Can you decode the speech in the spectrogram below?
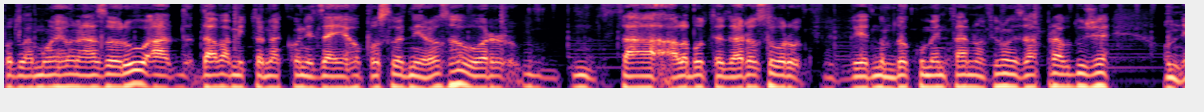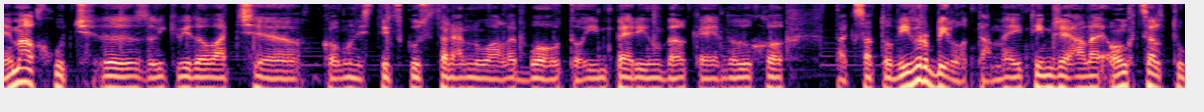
podľa môjho názoru, a dáva mi to nakoniec aj jeho posledný rozhovor, za, alebo teda rozhovor v jednom dokumentárnom filme za pravdu, že on nemal chuť e, zlikvidovať e, komunistickú stranu alebo to impérium veľké jednoducho, tak sa to vyvrbilo tam, hej, tým, že ale on chcel tú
